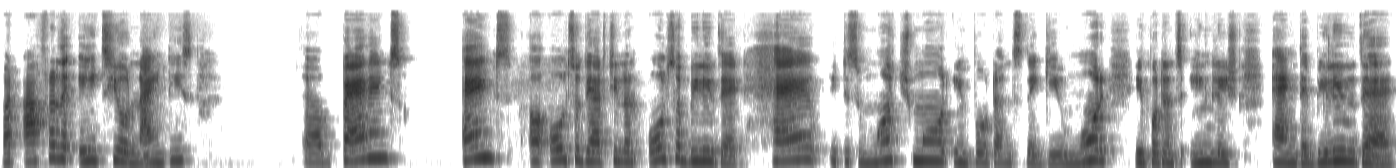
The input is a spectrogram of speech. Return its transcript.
but after the 80s or 90s uh, parents and uh, also their children also believe that have it is much more importance. They give more importance english and they believe that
